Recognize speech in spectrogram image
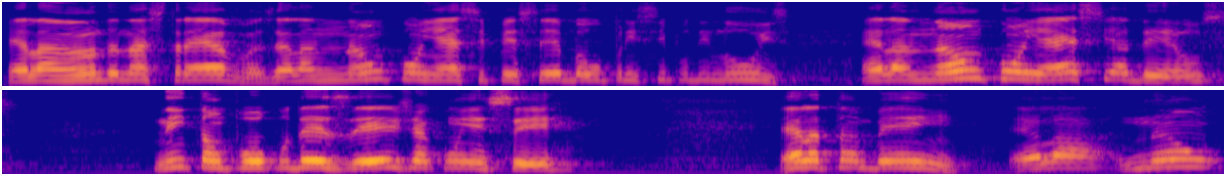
ela anda nas trevas, ela não conhece, perceba o princípio de luz, ela não conhece a Deus, nem tampouco deseja conhecer. Ela também, ela não,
